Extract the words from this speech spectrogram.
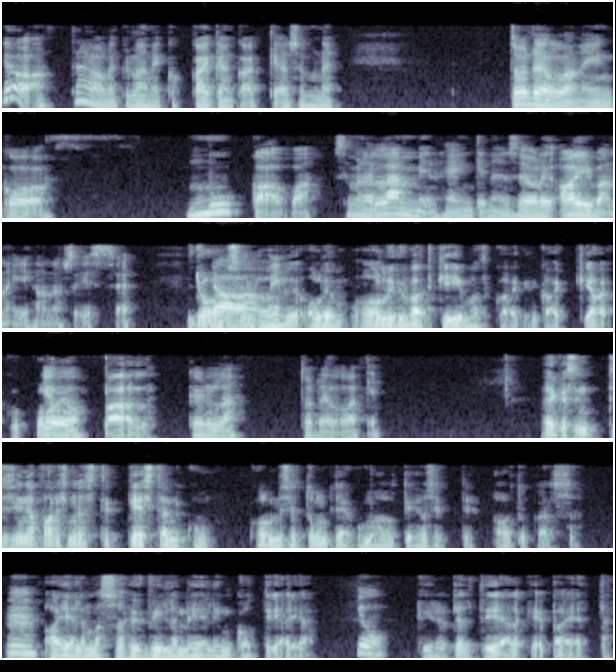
Joo, tämä oli kyllä niin kaiken kaikkiaan semmoinen todella niin mukava, semmoinen lämminhenkinen. Se oli aivan ihana siis se Joo, daami. oli, oli, oli, hyvät kiimat kaiken kaikkiaan koko Joo. ajan päällä. Kyllä, Joo. todellakin. Eikä siinä varsinaisesti kestänyt kuin kolmisen tuntia, kun me oltiin jo sitten auton kanssa Mm, ajelemassa hyvillä mielin kotia ja juu, kirjoiteltiin jälkeenpäin, että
